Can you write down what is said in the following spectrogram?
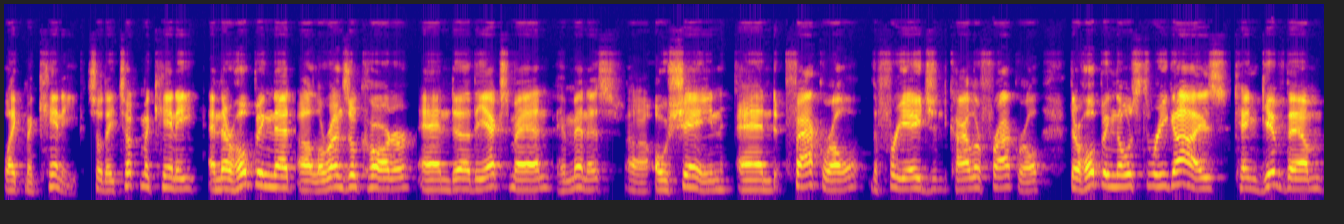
like McKinney. So they took McKinney, and they're hoping that uh, Lorenzo Carter and uh, the X-Man Ximines, uh, Oshane, and Fackrell, the free agent Kyler Fackrell, they're hoping those three guys can give them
